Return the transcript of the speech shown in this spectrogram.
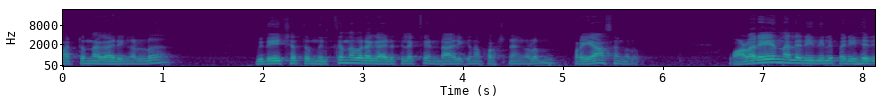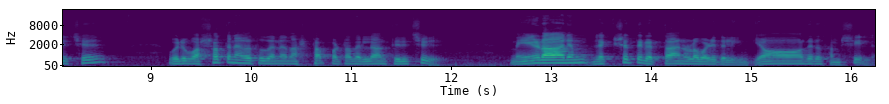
പറ്റുന്ന കാര്യങ്ങളിൽ വിദേശത്ത് നിൽക്കുന്നവരുടെ കാര്യത്തിലൊക്കെ ഉണ്ടായിരിക്കുന്ന പ്രശ്നങ്ങളും പ്രയാസങ്ങളും വളരെ നല്ല രീതിയിൽ പരിഹരിച്ച് ഒരു വർഷത്തിനകത്ത് തന്നെ നഷ്ടപ്പെട്ടതെല്ലാം തിരിച്ച് നേടാനും ലക്ഷ്യത്തിലെത്താനുള്ള വഴി തെളിയും യാതൊരു സംശയമില്ല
